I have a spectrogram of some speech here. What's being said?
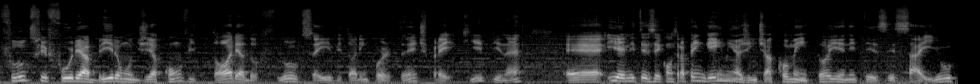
Fluxo e Fúria abriram o dia com vitória do Fluxo, aí, vitória importante para a equipe, né? É, e NTZ contra a Pen Gaming, a gente já comentou, e NTZ saiu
